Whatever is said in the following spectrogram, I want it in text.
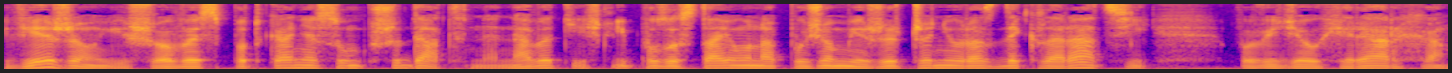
Wierzę, iż owe spotkania są przydatne, nawet jeśli pozostają na poziomie życzeń oraz deklaracji, powiedział hierarcha.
